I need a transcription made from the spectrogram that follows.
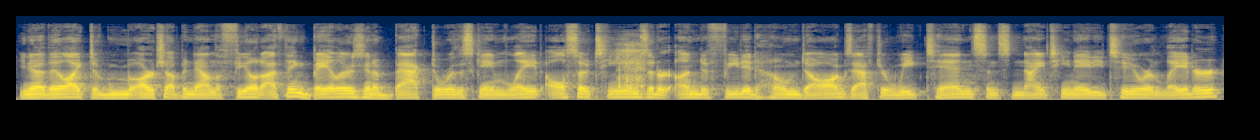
you know, they like to march up and down the field. I think Baylor is going to backdoor this game late. Also teams that are undefeated home dogs after week 10 since 1982 or later.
